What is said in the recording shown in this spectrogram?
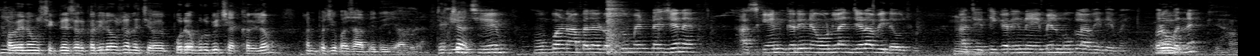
હવે એને હું સિગ્નેચર કરી લઉં છું અને પૂરેપૂરું બી ચેક કરી લઉં અને પછી પાછા આપી દઈએ આપણે. ઠીક છે? હું પણ આ બધા ડોક્યુમેન્ટને છે ને આ સ્કેન કરીને ઓનલાઈન જણાવી દઉં છું. આ જેથી કરીને ઈમેલ મોકલાવી દે ભાઈ. બરોબર ને? હા.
